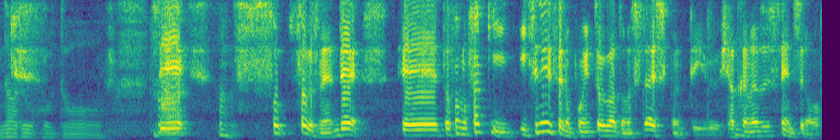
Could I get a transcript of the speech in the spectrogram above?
なるほど。でそん。なそそうですね。で、えー、とそのさっき1年生のポイントガードの白石君っていう1 7 0センチの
